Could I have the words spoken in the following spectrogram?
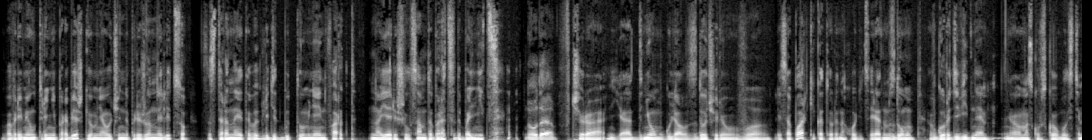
Во время утренней пробежки у меня очень напряженное лицо. Со стороны это выглядит, будто у меня инфаркт, но я решил сам добраться до больницы. Ну да. Вчера я днем гулял с дочерью в лесопарке, который находится рядом с домом в городе Видное, э, Московской области.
